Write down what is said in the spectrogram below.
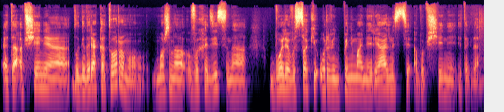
Это общение, благодаря которому можно выходить на более высокий уровень понимания реальности, обобщения и так далее.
